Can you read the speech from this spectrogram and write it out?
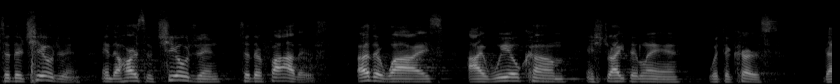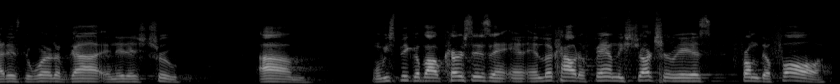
to their children, and the hearts of children to their fathers. Otherwise, I will come and strike the land with a curse. That is the word of God, and it is true. Um, when we speak about curses and, and, and look how the family structure is from the fall,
